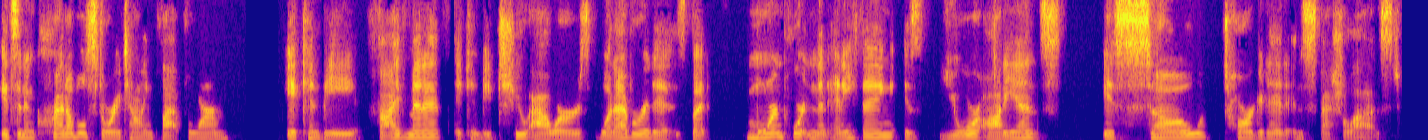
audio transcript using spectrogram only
It's an incredible storytelling platform. It can be five minutes, it can be two hours, whatever it is. But more important than anything is your audience is so targeted and specialized.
